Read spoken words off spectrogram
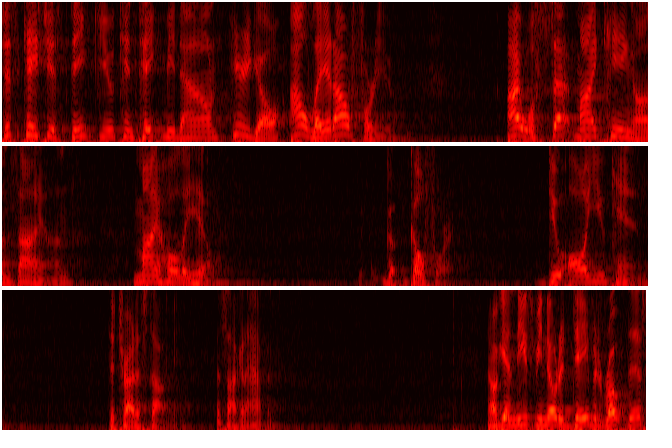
just in case you think you can take me down, here you go. I'll lay it out for you. I will set my king on Zion, my holy hill. Go, go for it. Do all you can to try to stop me. It's not going to happen. Now, again, needs to be noted David wrote this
